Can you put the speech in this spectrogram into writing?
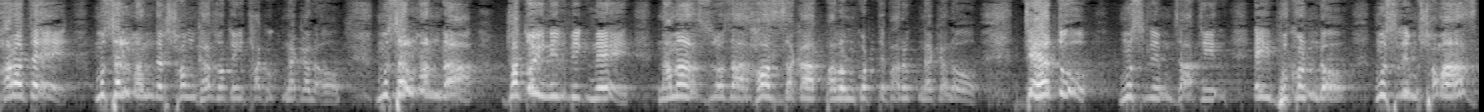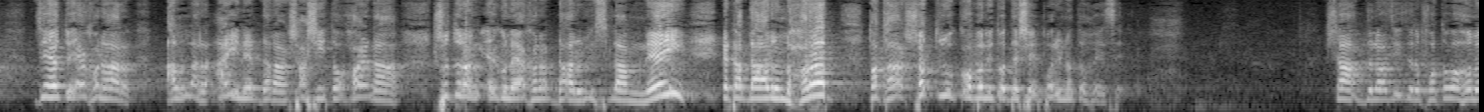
ভারতে মুসলমানদের সংখ্যা যতই থাকুক না কেন, মুসলমানরা যতই নির্বিঘ্নে নামাজ, রোজা, হজ জাকাত পালন করতে পারুক না কেন, যেহেতু মুসলিম জাতির এই ভূখণ্ড, মুসলিম সমাজ যেহেতু এখন আর আল্লাহর আইনের দ্বারা শাসিত হয় না, সুতরাং এগুলো এখন আর দারুল ইসলাম নেই, এটা দারুল হরব তথা শত্রু কবলিত দেশে পরিণত হয়েছে। শাহ আব্দুল আজিজের ফতোয়া হলো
